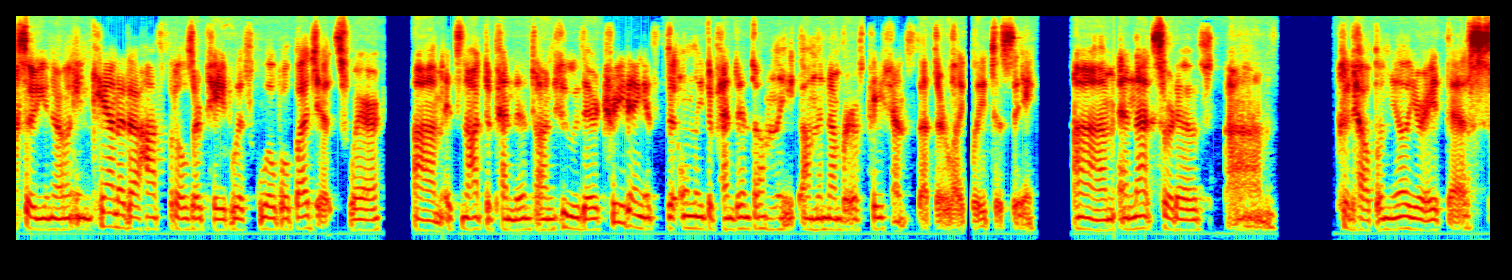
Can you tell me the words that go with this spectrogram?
so, you know, in Canada, hospitals are paid with global budgets where um, it's not dependent on who they're treating. It's only dependent on the on the number of patients that they're likely to see, um, and that sort of um, could help ameliorate this.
